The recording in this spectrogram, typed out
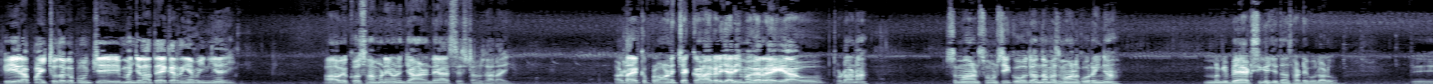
ਫੇਰ ਆਪਾਂ ਇੱਥੋਂ ਤੱਕ ਪਹੁੰਚੇ ਮੰਜ਼ਲਾਂ ਤੈਅ ਕਰਨੀਆਂ ਪੈਣੀਆਂ ਜੀ। ਆਹ ਵੇਖੋ ਸਾਹਮਣੇ ਹੁਣ ਜਾਣ ਡਿਆ ਸਿਸਟਮ ਸਾਰਾ ਹੀ। ਸਾਡਾ ਇੱਕ ਭਲਵਾਨ ਚੱਕਾਂ ਵਾਲਾ ਗਲਜਾਰੀ ਮਗਰ ਰਹਿ ਗਿਆ ਉਹ ਥੋੜਾ ਨਾ ਸਮਾਨ ਸਮੂਨ ਸੀ ਕੋਲ ਤੇ ਆਂਦਾ ਮੈਂ ਸਮਾਨ ਕੋਲ ਮਤਲਬ ਕਿ ਬੈਗ ਸੀਗੇ ਜਿੱਦਾਂ ਸਾਡੇ ਕੋਲ ਲਾ ਲਓ। ਤੇ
